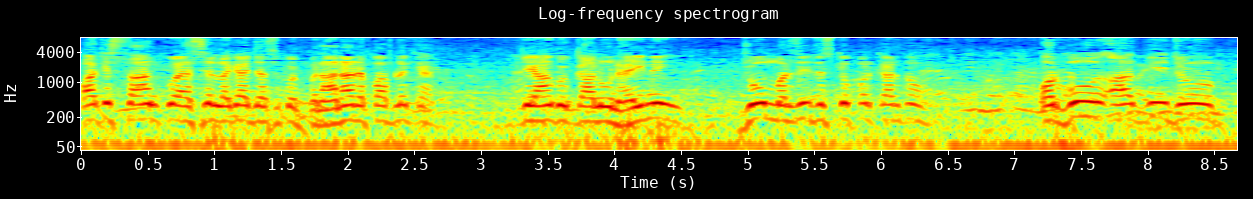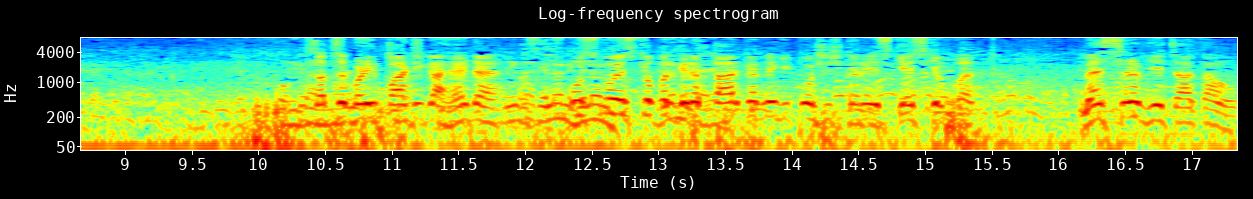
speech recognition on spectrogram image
पाकिस्तान को ऐसे लगा जैसे कोई बनाना रिपब्लिक है, कि यहाँ कोई कानून है ही नहीं। जो मर्ज़ी जिसके ऊपर कर दो। और वो आदमी जो सबसे बड़ी पार्टी का हेड है उसको इसके ऊपर गिरफ़्तार करने की कोशिश करें इस केस के ऊपर। मैं सिर्फ़ ये चाहता हूँ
